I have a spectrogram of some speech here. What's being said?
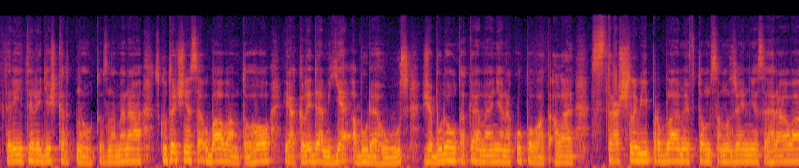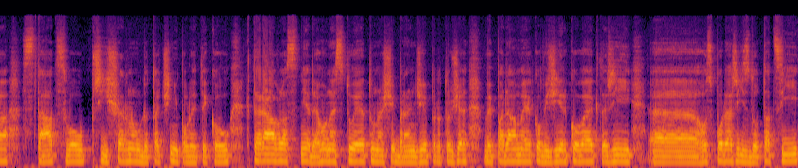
který ty lidi škrtnou. To znamená, skutečně se obávám toho, jak lidem je a bude hůř, že budou také méně nakupovat, ale strašlivý problémy v tom samozřejmě sehrává stát svou příšernou dotační politikou, která vlastně vlastně dehonestuje tu naši branži, protože vypadáme jako vyžírkové, kteří eh, hospodaří z dotací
